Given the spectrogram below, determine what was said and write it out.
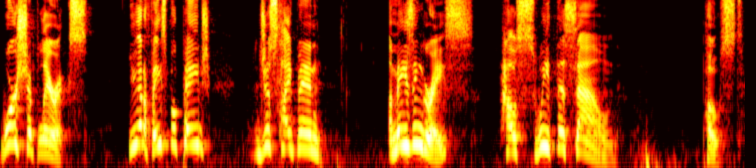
Worship lyrics. You got a Facebook page? Just type in Amazing Grace, how sweet the sound. Post.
